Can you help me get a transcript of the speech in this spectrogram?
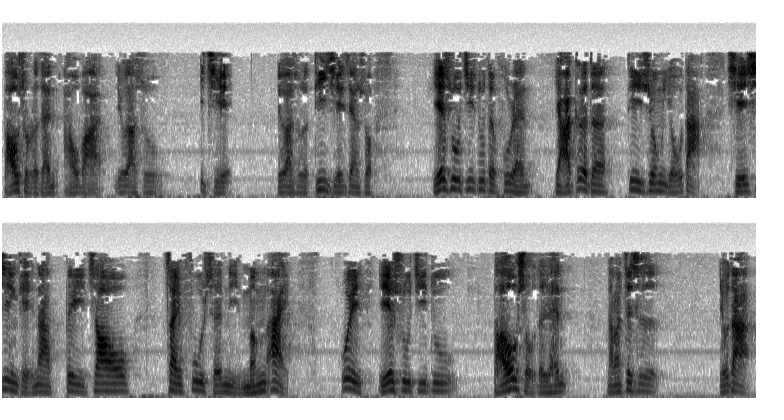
保守的人啊，我把犹大书一节，犹大书的第一节这样说：耶稣基督的仆人雅各的弟兄犹大写信给那被招在父神里蒙爱，为耶稣基督保守的人。那么这是犹大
